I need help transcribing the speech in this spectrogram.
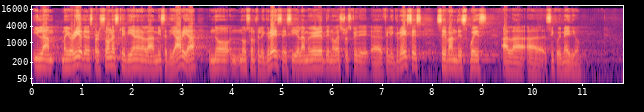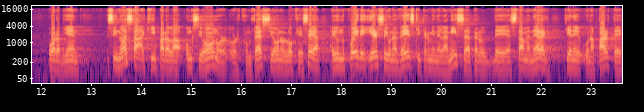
Y la mayoría de las personas que vienen a la misa diaria no, no son feligreses y la mayoría de nuestros eh, feligreses se van después a las cinco y medio. Ahora bien, si no está aquí para la unción o, confesión o lo que sea, hay puede irse una vez que termine la misa, pero de esta manera tiene una parte,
